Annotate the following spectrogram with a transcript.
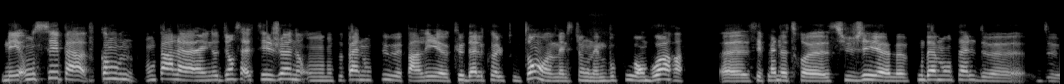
Mais on sait pas, quand on- parle à une audience assez jeune, on ne peut pas non plus parler euh, que d'alcool tout le temps, euh, même si on aime beaucoup en boire. Euh, c'est pas notre sujet fondamental de, de,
